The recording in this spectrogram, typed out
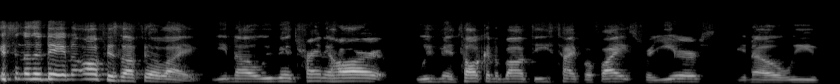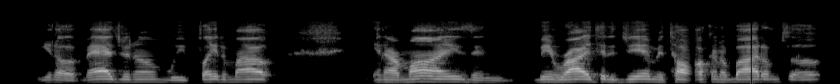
it's another day in the office. I feel like you know we've been training hard. We've been talking about these type of fights for years. You know we've you know imagined them. We've played them out in our minds and been riding to the gym and talking about them. So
